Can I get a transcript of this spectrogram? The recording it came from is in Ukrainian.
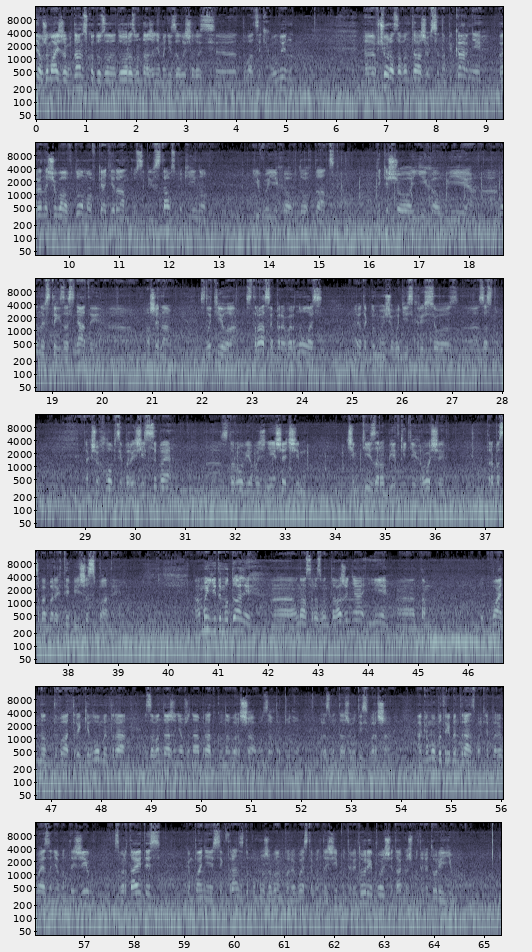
Я вже майже в Гданську, до, до розвантаження мені залишилось е, 20 хвилин. Е, Вчора завантажився на пікарні, переночував вдома в 5 ранку, собі встав спокійно і виїхав до Гданська. Тільки що їхав і е, ну, не встиг засняти. Е, Машина злетіла з траси, перевернулась. Ну, я так думаю, що водій, скоріш всього, е, заснув. Так що, хлопці, бережіть себе, е, здоров'я важніше, чим, чим ті заробітки, ті гроші. Треба себе берегти, більше спати. А ми їдемо далі. Е, У нас розвантаження і е, там буквально 2-3 кілометра завантаження вже на обратку на Варшаву. Завтра буду розвантажуватись в Варшаві. А кому потрібен транспорт для перевезення вантажів, звертайтесь. Компанія Сіктранс допоможе вам перевезти вантажі по території Польщі, також по території Європи.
